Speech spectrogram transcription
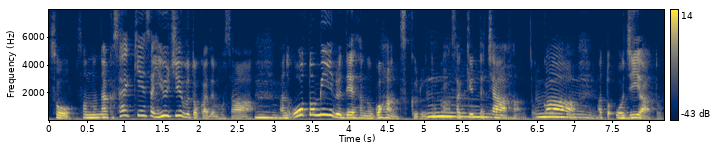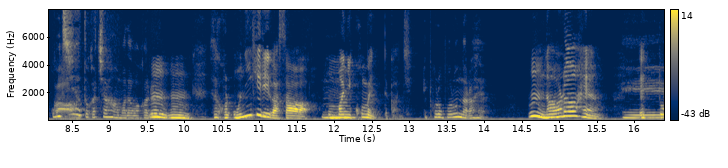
そう。そのなんか最近さ YouTube とかでもさ、うん。あのオートミールでそのご飯作るとか、うん。さっき言ったチャーハンとか、うん。あとおじやとか。おじやとかチャーハンはまだわかうんうる、ん。さこれおにぎりがさ、うん。ほんまに米って感じ。えポロポロにならへん？うんならへん。へえっと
